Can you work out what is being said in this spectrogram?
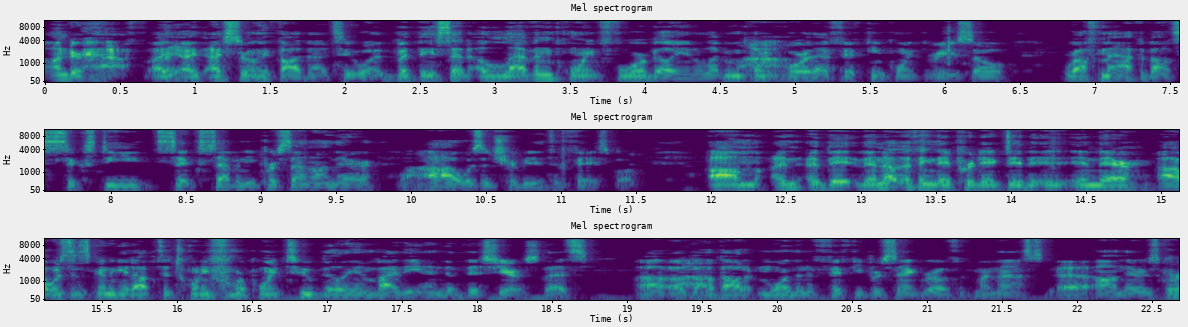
under half. I, Right. I, I certainly thought that too. But they said 11.4 billion, 11.4 Wow. of that 15.3. So rough math, about 66, 70 percent on there. Wow. uh, was attributed to Facebook. Um, and they, another thing they predicted i- in there uh, was it's going to get up to 24.2 billion by the end of this year. So that's uh, ab- about more than a 50% growth if my math uh, on there is correct.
